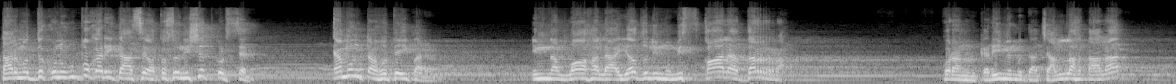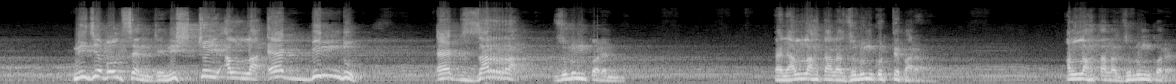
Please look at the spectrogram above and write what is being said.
তার মধ্যে কোনো উপকারিতা আছে, অথচ নিষেধ করছেন। এমনটা হতেই পারে না। ইন্নাল্লাহ লা ইয়াযলিমু মিসকালা দাররা। মধ্যে আছে, আল্লাহ তাআলা নিজে বলছেন যে নিশ্চয়ই আল্লাহ এক বিন্দু, এক জাররা জুলুম করেন না। তাহলে আল্লাহ তাআলা জুলুম করতে পারেন আল্লাহ তালা জুলুম করেন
